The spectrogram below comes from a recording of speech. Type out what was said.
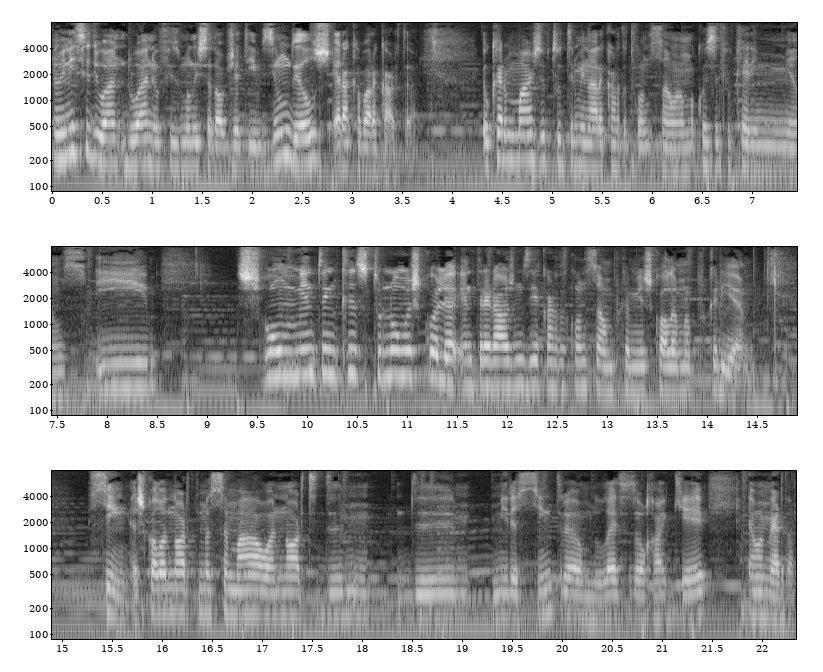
no início do ano, do ano eu fiz uma lista de objetivos e um deles era acabar a carta. Eu quero mais do que tudo terminar a carta de condução, é uma coisa que eu quero imenso. E chegou um momento em que se tornou uma escolha entre Erasmus e a carta de condução, porque a minha escola é uma porcaria. Sim, a escola norte de Massamá a norte de, de Miracintra ou Melessas ou Raio que é, é uma merda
